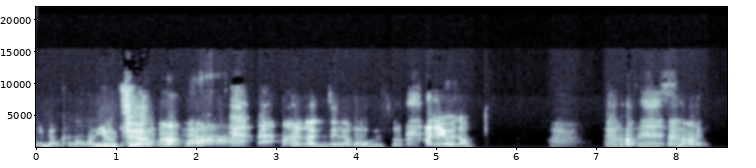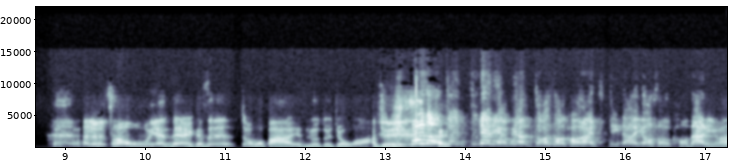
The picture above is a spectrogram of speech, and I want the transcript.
你没有看到那里有车吗？他 很冷静的问我说，他就有一种，然后他就是超无言的。可是就我爸也是没有追究我啦，他怎么在直接两片左手口袋进到右手口袋里吗？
